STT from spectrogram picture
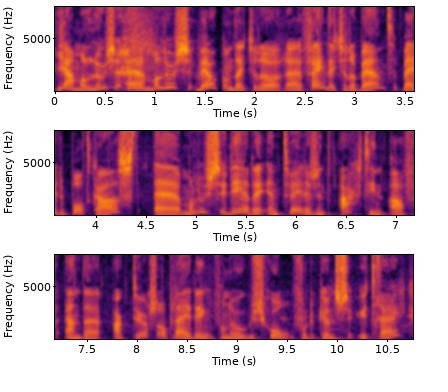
ja, Marloes, uh, Marloes, welkom dat je er, uh, fijn dat je er bent bij de podcast. Uh, Marloes studeerde in 2018 af aan de acteursopleiding van de Hogeschool voor de Kunsten Utrecht.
